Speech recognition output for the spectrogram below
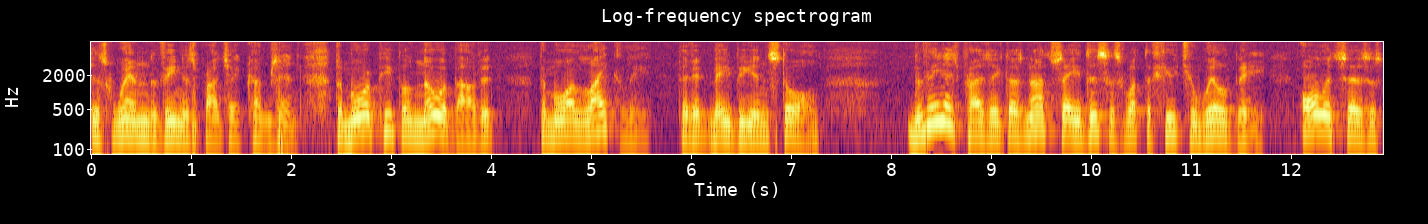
is when the Venus Project comes in. The more people know about it, the more likely that it may be installed. The Venus Project does not say this is what the future will be. All it says is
